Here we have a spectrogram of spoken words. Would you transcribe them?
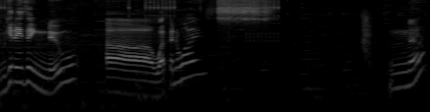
Did we get anything new, uh, weapon-wise? No?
